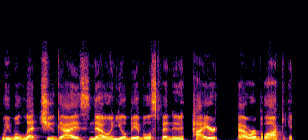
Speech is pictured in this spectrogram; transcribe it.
we will let you guys know, and you'll be able to spend an entire hour block. In-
